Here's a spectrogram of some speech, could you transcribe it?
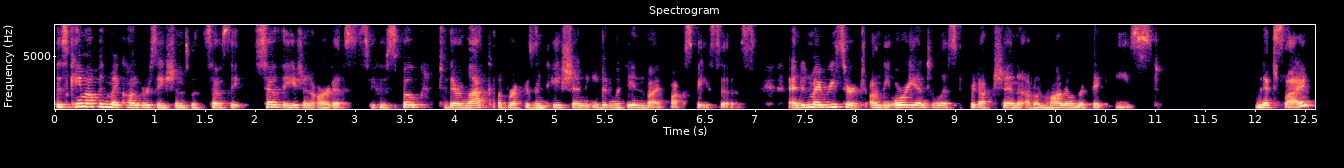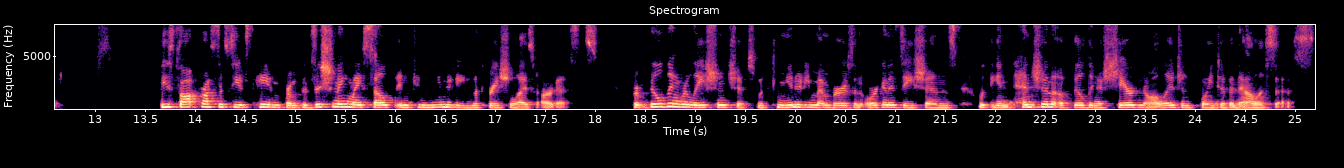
This came up in my conversations with South, Asian artists who spoke to their lack of representation even within BIPOC spaces, and in my research on the Orientalist production of a monolithic East. Next slide. These thought processes came from positioning myself in community with racialized artists, from building relationships with community members and organizations with the intention of building a shared knowledge and point of analysis.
